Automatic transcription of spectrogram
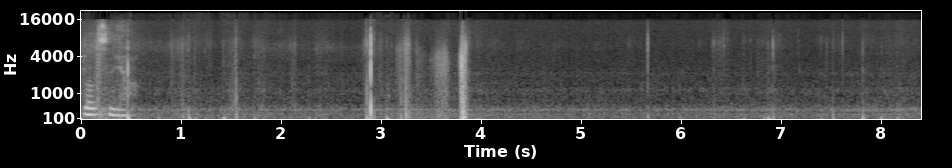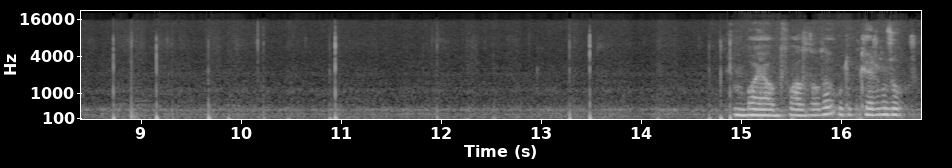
Zıplasın ya. Bayağı fazla da uduklarımız olur.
